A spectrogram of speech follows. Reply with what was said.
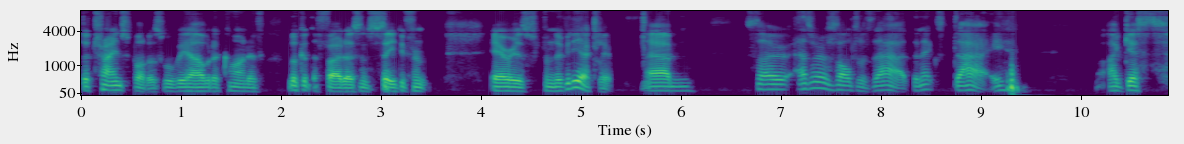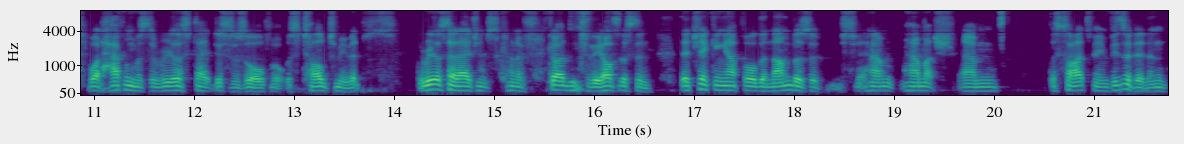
the train spotters will be able to kind of look at the photos and see different areas from the video clip. Um, so as a result of that, the next day, I guess what happened was the real estate. This was all what was told to me, but the real estate agents kind of got into the office and they're checking up all the numbers of how how much um, the site's been visited and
